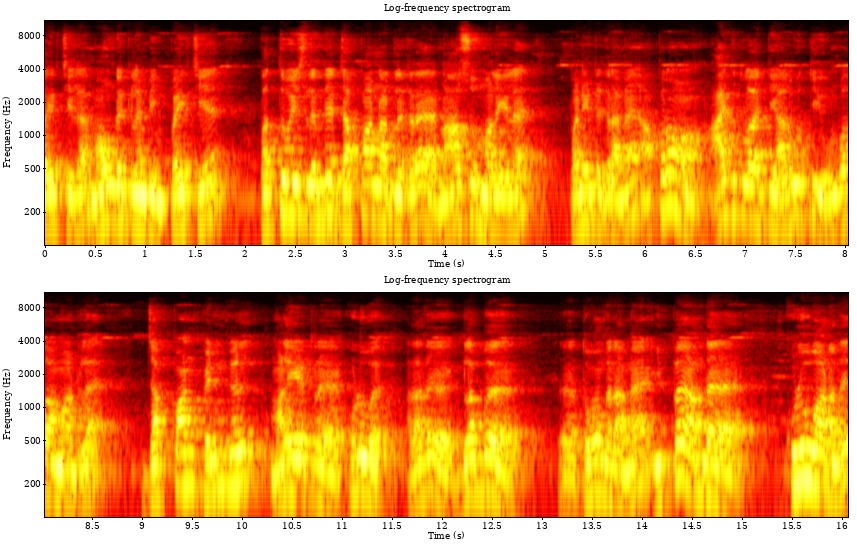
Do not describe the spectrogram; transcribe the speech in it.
பயிற்சியில் மவுண்ட் கிளம்பிங் பயிற்சியை பத்து வயசுலேருந்தே ஜப்பான் நாட்டில் இருக்கிற நாசு மலையில் பண்ணிகிட்ருக்கிறாங்க அப்புறம் ஆயிரத்தி தொள்ளாயிரத்தி அறுபத்தி ஒன்பதாம் ஆண்டில் ஜப்பான் பெண்கள் மலையேற்ற குழுவை அதாவது கிளப்பை துவங்குறாங்க. இப்போ அந்த குழுவானது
